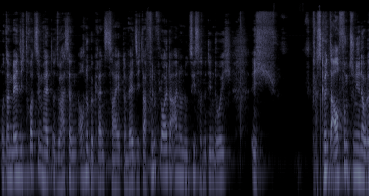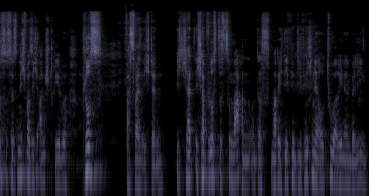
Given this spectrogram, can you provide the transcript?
und dann melden sich trotzdem halt, also du hast ja auch eine Begrenztzeit, dann melden sich da fünf Leute an und du ziehst das mit denen durch. Ich, das könnte auch funktionieren, aber das ist jetzt nicht, was ich anstrebe. Plus, was weiß ich denn? ich, ich habe Lust, das zu machen und das mache ich definitiv nicht in der O2 Arena in Berlin.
